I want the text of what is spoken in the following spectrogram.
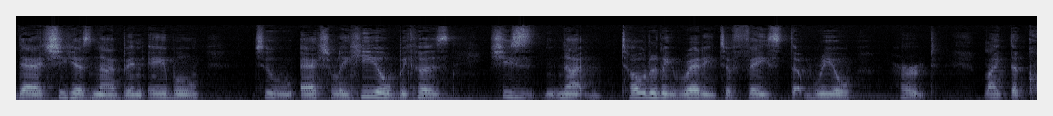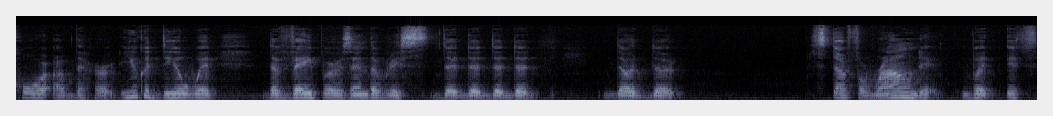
that she has not been able to actually heal because she's not totally ready to face the real hurt, like the core of the hurt. You could deal with the vapors and the the the the the the, the stuff around it, but it's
